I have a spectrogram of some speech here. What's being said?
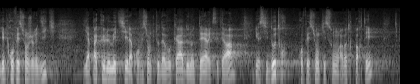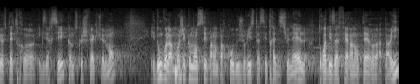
les professions juridiques, il n'y a pas que le métier, la profession plutôt d'avocat, de notaire, etc. Il y a aussi d'autres professions qui sont à votre portée, qui peuvent être euh, exercées, comme ce que je fais actuellement. Et donc voilà, moi j'ai commencé par un parcours de juriste assez traditionnel, droit des affaires à Nanterre euh, à Paris,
